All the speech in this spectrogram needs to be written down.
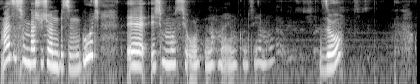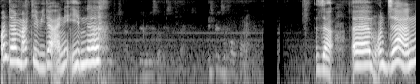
Meins ist zum Beispiel schon ein bisschen gut. Äh, ich muss hier unten nochmal eben Concealer machen. So. Und dann macht ihr wieder eine Ebene. So. Ähm, und dann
